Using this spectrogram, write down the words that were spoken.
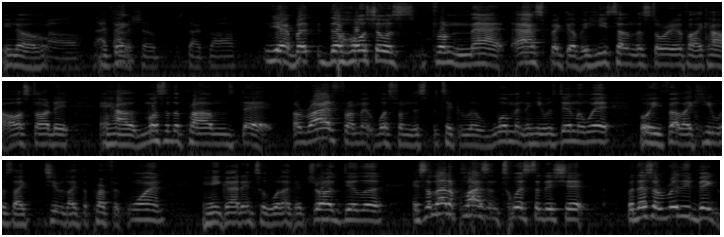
you know, Oh, that's how the show starts off. Yeah, but the whole show is from that aspect of it. He's telling the story of like how it all started and how most of the problems that arrived from it was from this particular woman that he was dealing with, who he felt like he was like she was like the perfect one, and he got into it with like a drug dealer. It's a lot of plots and twists to this shit, but there's a really big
